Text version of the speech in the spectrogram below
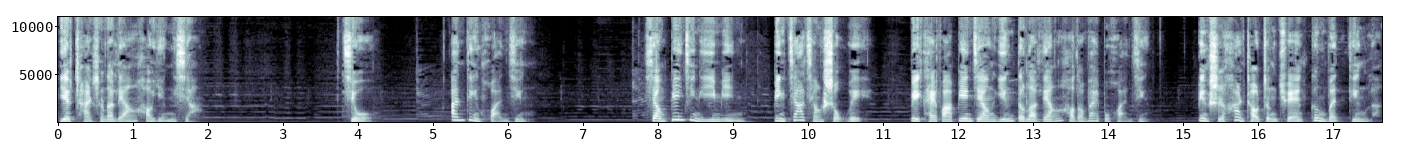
也产生了良好影响。九，安定环境，向边境移民并加强守卫，为开发边疆赢得了良好的外部环境，并使汉朝政权更稳定了。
